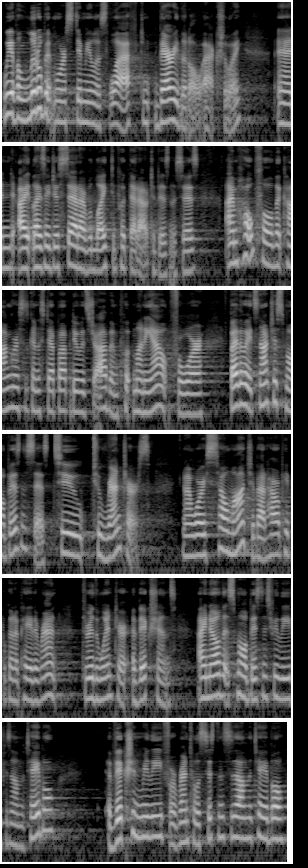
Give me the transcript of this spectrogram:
We have a little bit more stimulus left, very little actually. And I, as I just said, I would like to put that out to businesses. I'm hopeful that Congress is going to step up, do its job, and put money out for, by the way, it's not just small businesses, to, to renters. You know, I worry so much about how are people going to pay the rent through the winter, evictions. I know that small business relief is on the table, eviction relief or rental assistance is on the table.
